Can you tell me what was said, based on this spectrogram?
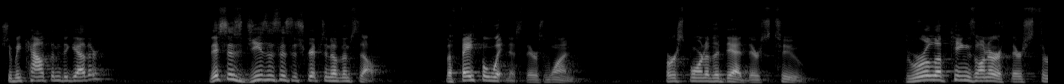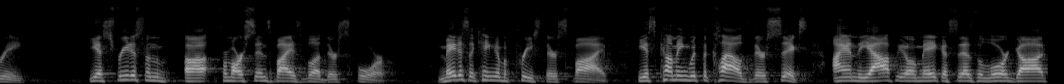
Should we count them together? This is Jesus' description of himself. The faithful witness, there's one. Firstborn of the dead, there's two. The ruler of kings on earth, there's three. He has freed us from, uh, from our sins by his blood, there's four. Made us a kingdom of priests, there's five. He is coming with the clouds, there's six. I am the Alpha and Omega, says the Lord God,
